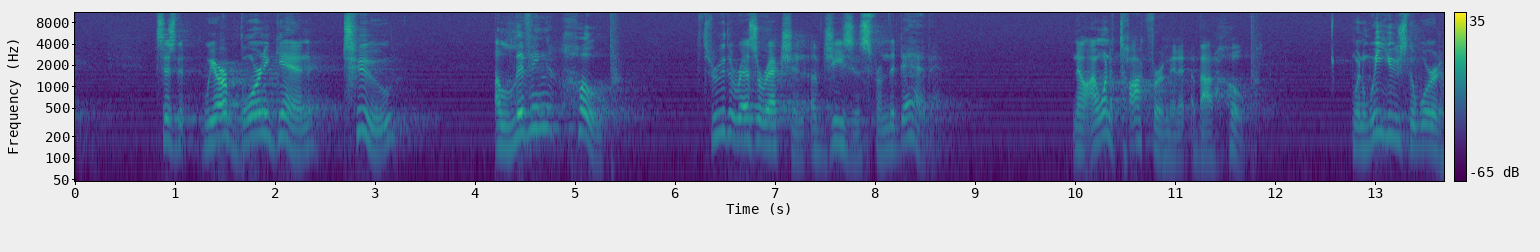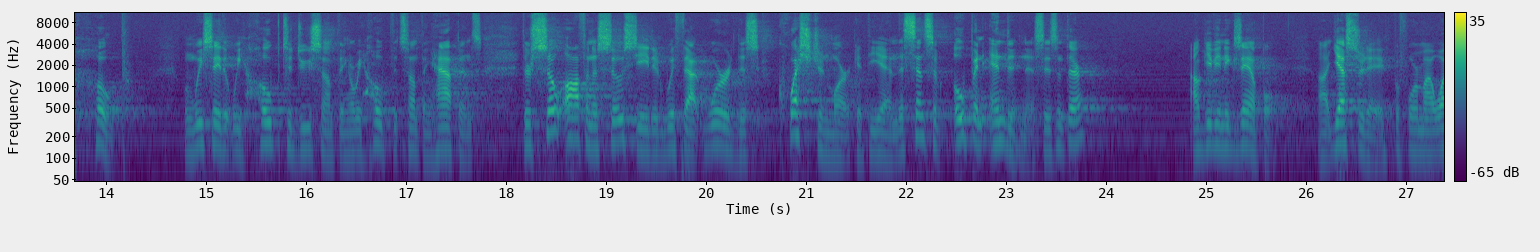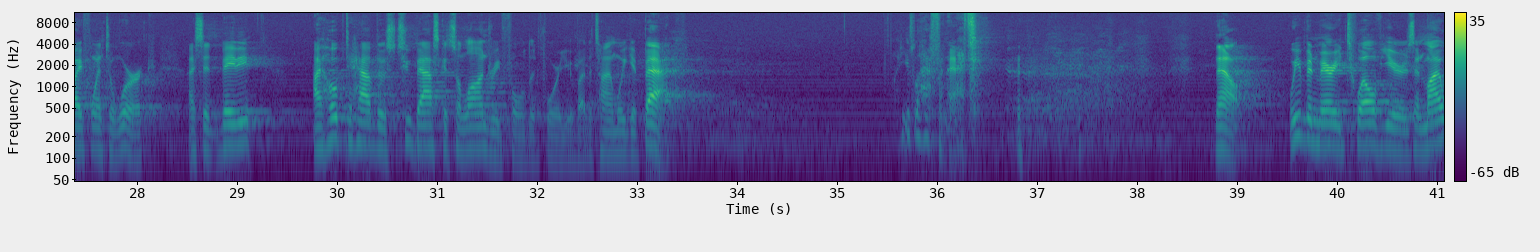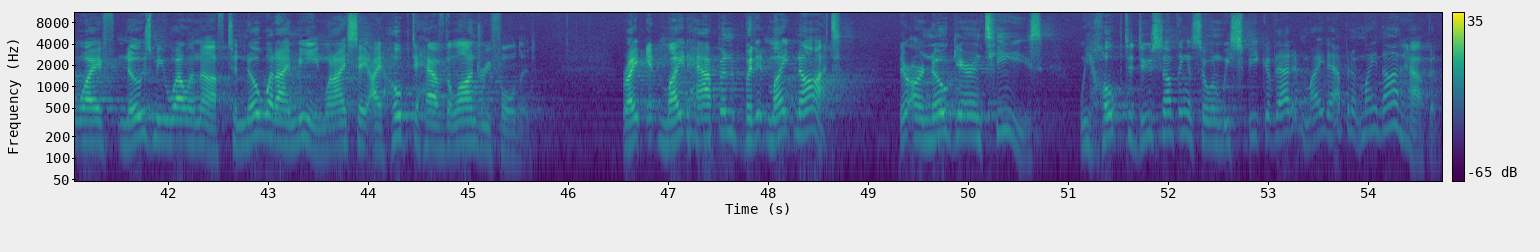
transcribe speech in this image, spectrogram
says that we are born again to a living hope through the resurrection of Jesus from the dead. Now, I want to talk for a minute about hope. When we use the word hope, when we say that we hope to do something or we hope that something happens, there's so often associated with that word this question mark at the end, this sense of open endedness, isn't there? I'll give you an example. Uh, yesterday, before my wife went to work, I said, Baby, I hope to have those two baskets of laundry folded for you by the time we get back. What are you laughing at? now, we've been married 12 years, and my wife knows me well enough to know what I mean when I say I hope to have the laundry folded. Right? It might happen, but it might not. There are no guarantees. We hope to do something, and so when we speak of that, it might happen, it might not happen.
